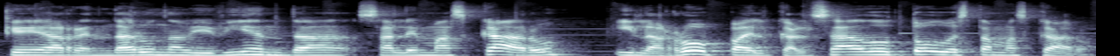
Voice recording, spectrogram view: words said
que arrendar una vivienda sale más caro y la ropa, el calzado, todo está más caro.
